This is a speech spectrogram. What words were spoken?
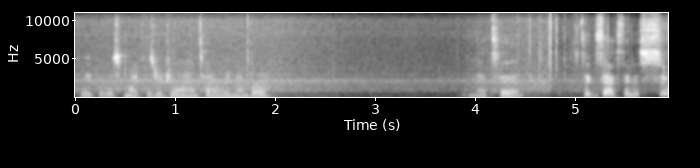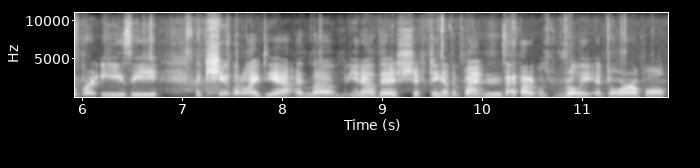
I believe it was Michael's or Joann's, I don't remember. And that's it. It's the exact same. It's super easy. A cute little idea. I love, you know, the shifting of the buttons. I thought it was really adorable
